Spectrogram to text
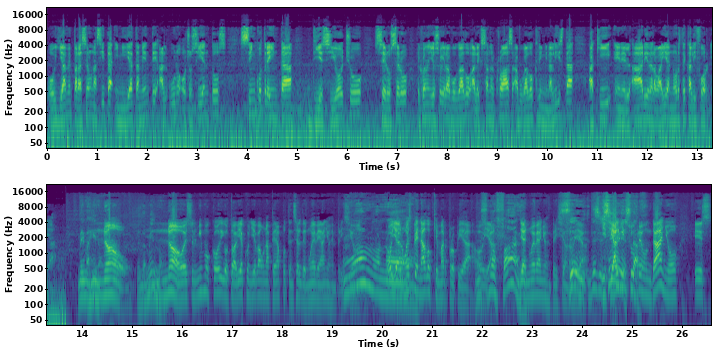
o llame para hacer una cita inmediatamente al 1-800-530-1800. Recuerden, yo soy el abogado Alexander Cross, abogado criminalista aquí en el área de la Bahía Norte, California. Me imagino. No. Es lo mismo. No, es el mismo código, todavía conlleva una pena potencial de nueve años en prisión. ¿Cómo no? Oye, no es penado quemar propiedad. It's Oye, ya nueve años en prisión. Sí, oye. this is Y si alguien sufre un daño, es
